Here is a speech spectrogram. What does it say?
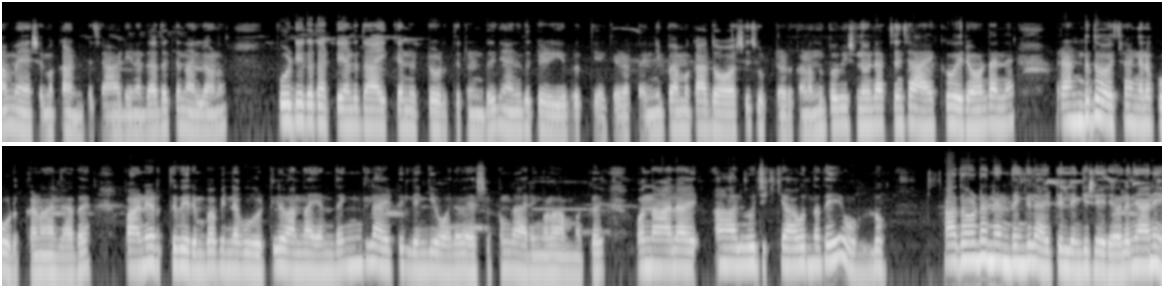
ആ മേശമ്മ കണ്ട് ചാടിയത്. അതൊക്കെ നല്ലോണം പൊടിയൊക്കെ തട്ടിയാണ്ട് ദാഹിക്കാൻ ഇട്ട് കൊടുത്തിട്ടുണ്ട്. ഞാനിത് കഴുകി വൃത്തിയാക്കി എടുക്കാം. ഇനിയിപ്പോൾ നമുക്ക് ആ ദോശ ചുട്ടെടുക്കണം. ഇന്നിപ്പോൾ വിഷ്ണുവിന്റെ അച്ഛൻ ചായക്ക് വരുമോണ്ട് തന്നെ രണ്ട് ദോശ അങ്ങനെ കൊടുക്കണം. അല്ലാതെ പണിയെടുത്ത് വരുമ്പോൾ പിന്നെ വീട്ടിൽ വന്നാൽ എന്തെങ്കിലും ആയിട്ടില്ലെങ്കിൽ ഓല വിശപ്പും കാര്യങ്ങളും നമുക്ക് ഒന്ന് ആലോ ആലോചിക്കാവുന്നതേ ഉള്ളൂ. അതുകൊണ്ട് തന്നെ എന്തെങ്കിലും ആയിട്ടില്ലെങ്കിൽ ശരിയാവില്ല. ഞാനേ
